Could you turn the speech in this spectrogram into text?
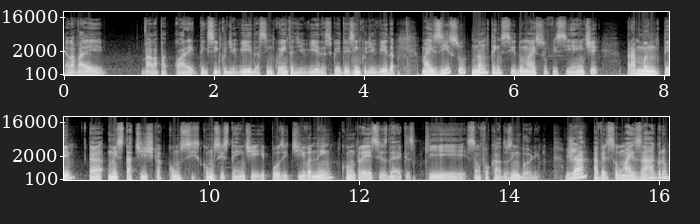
ela vai vai lá para 45 de vida, 50 de vida, 55 de vida, mas isso não tem sido mais suficiente para manter uh, uma estatística consistente e positiva nem contra esses decks que são focados em burn. Já a versão mais agro,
